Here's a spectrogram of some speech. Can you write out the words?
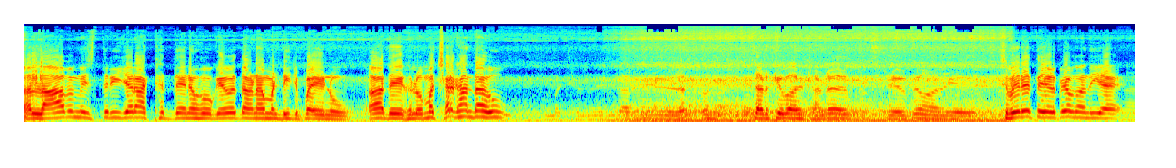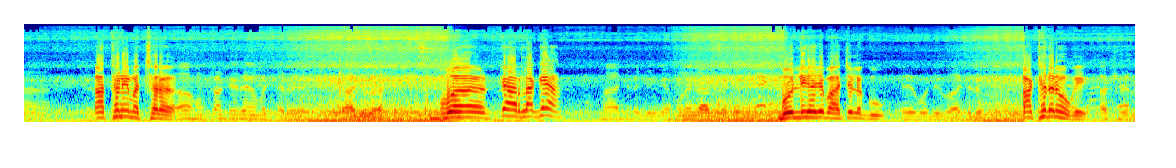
ਆਹ ਲਾਭ ਮਿਸਤਰੀ ਯਾਰ 8 ਦਿਨ ਹੋ ਗਏ ਉਹ ਦਾਣਾ ਮੰਡੀ 'ਚ ਪਏ ਨੂੰ। ਆਹ ਦੇਖ ਲਓ ਮੱਛਰ ਖਾਂਦਾ ਹੂ। ਤੜਕੇ ਬਾਅਦ ਠੰਡ ਸੇਵ ਤੇ ਹੋਣਾ ਦੀ। ਸਵੇਰੇ ਤੇਲ ਭਿਉਂਦਾ ਐ ਆਥਣੇ ਮੱਛਰ। ਆ ਹੁਣ ਘੰਟੇ ਦਾ ਮੱਛਰ ਆ। ਜੂਗਾ ਝਾਰ ਲੱਗ ਗਿਆ? ਹਾਂ ਅੱਜ ਲੱਗੇਗਾ ਹੁਣੇ ਲੱਗ। ਗਿਆ ਬੋਲੀ ਹਜੇ ਬਾਅਦ ਚ ਲੱਗੂ। ਇਹ ਬੋਡੀ ਬਾਅਦ ਚ ਲੱਗੂ। 8 ਦਿਨ ਹੋ ਗਏ। 8 ਦਿਨ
